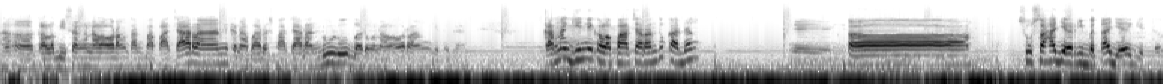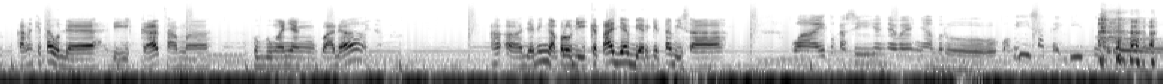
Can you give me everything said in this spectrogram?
Heeh, kalau bisa kenal orang tanpa pacaran kenapa harus pacaran dulu baru kenal orang gitu kan karena gini kalau pacaran tuh kadang Iya, iya, iya. eh susah aja ribet aja gitu karena kita udah diikat sama hubungan yang padahal Heeh, jadi nggak perlu diikat aja biar kita bisa Wah itu kasihan ceweknya bro. Kok bisa kayak gitu bro?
